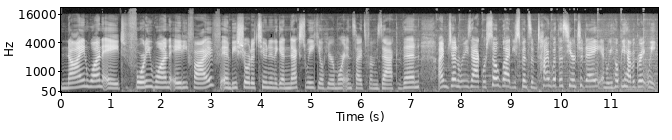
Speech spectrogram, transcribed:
918 4185. And be sure to tune in again next week. You'll hear more insights from Zach then. I'm Jen Rizak. We're so glad you spent some time with us here today, and we hope you have a great week.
